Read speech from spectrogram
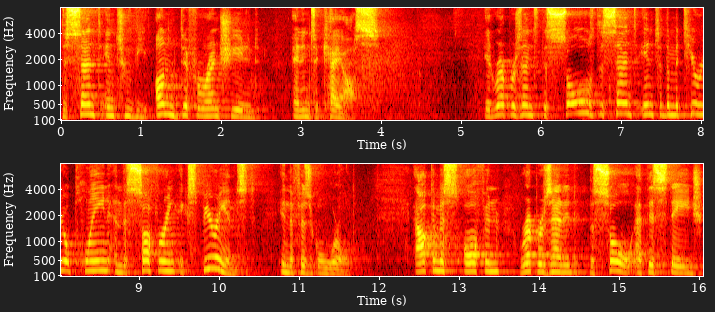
descent into the undifferentiated and into chaos. It represents the soul's descent into the material plane and the suffering experienced in the physical world. Alchemists often represented the soul at this stage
